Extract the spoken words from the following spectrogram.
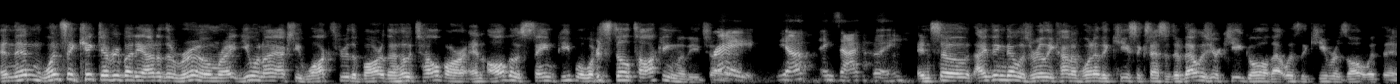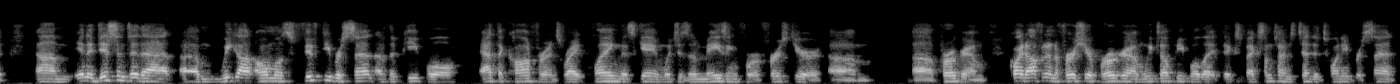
And then once they kicked everybody out of the room, right? You and I actually walked through the bar, the hotel bar, and all those same people were still talking with each other. Right. Yep. Exactly. And so I think that was really kind of one of the key successes. If that was your key goal, that was the key result with it. Um, in addition to that, um, we got almost 50% of the people at the conference, right, playing this game, which is amazing for a first year um, uh, program. Quite often in a first year program, we tell people that expect sometimes 10 to 20 percent,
